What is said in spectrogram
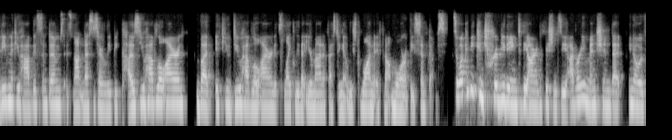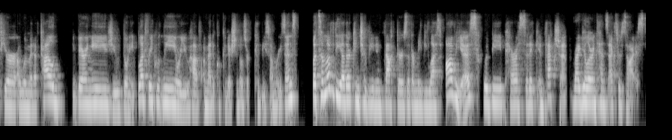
that even if you have these symptoms, it's not necessarily because you have low iron, but if you do have low iron, it's likely that you're manifesting at least one, if not more, of these symptoms. So, what could be contributing to the iron deficiency? I've already mentioned that, you know, if you're a woman of childbearing age, you donate blood frequently, or you have a medical condition, those are, could be some reasons. But some of the other contributing factors that are maybe less obvious would be parasitic infection, regular intense exercise,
